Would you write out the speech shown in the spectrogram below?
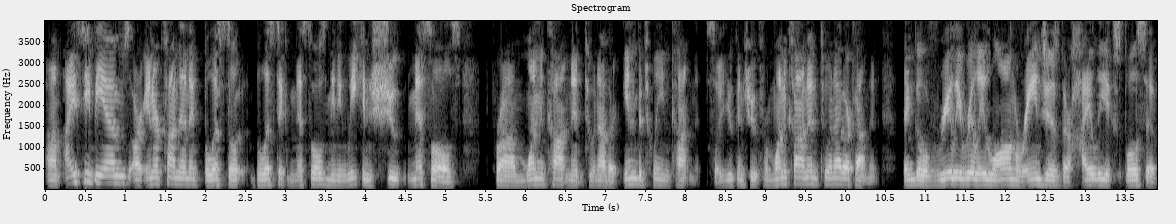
Um, ICBMs are intercontinental ballistic, ballistic missiles, meaning we can shoot missiles from one continent to another in between continents. So you can shoot from one continent to another continent, then go really, really long ranges. They're highly explosive.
